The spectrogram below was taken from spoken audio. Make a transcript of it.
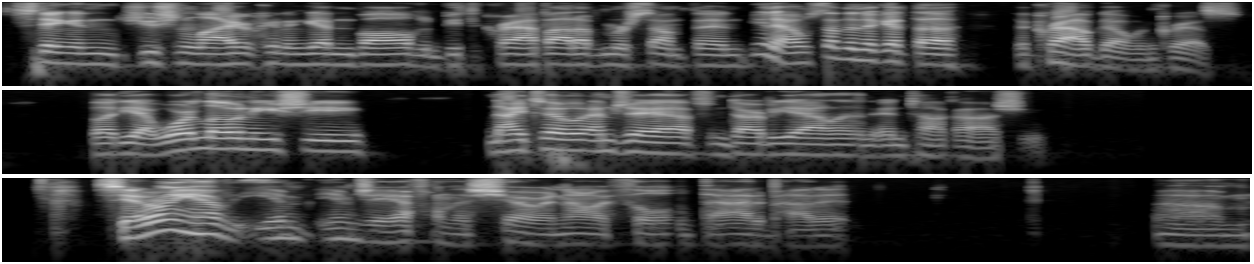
Sting and Jushin Liger can get involved and beat the crap out of them or something. You know, something to get the the crowd going, Chris. But yeah, Wardlow and Ishii, Naito, MJF, and Darby Allin and Takahashi. See, I don't even have M- MJF on this show, and now I feel bad about it. Um,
